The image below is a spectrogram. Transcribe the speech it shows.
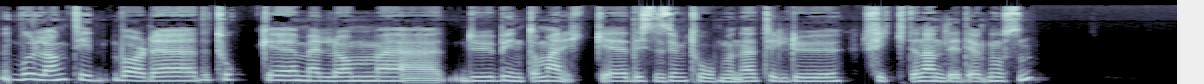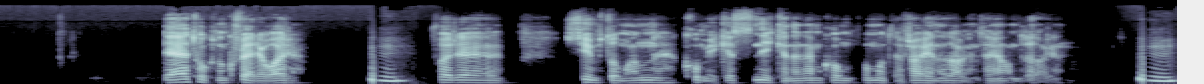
Men Hvor lang tid var det det tok eh, mellom eh, du begynte å merke disse symptomene til du fikk den endelige diagnosen? Det tok nok flere år, Mm. for uh, symptomene kom ikke snikende, de kom på en måte fra ene dagen til den andre dagen. Mm.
